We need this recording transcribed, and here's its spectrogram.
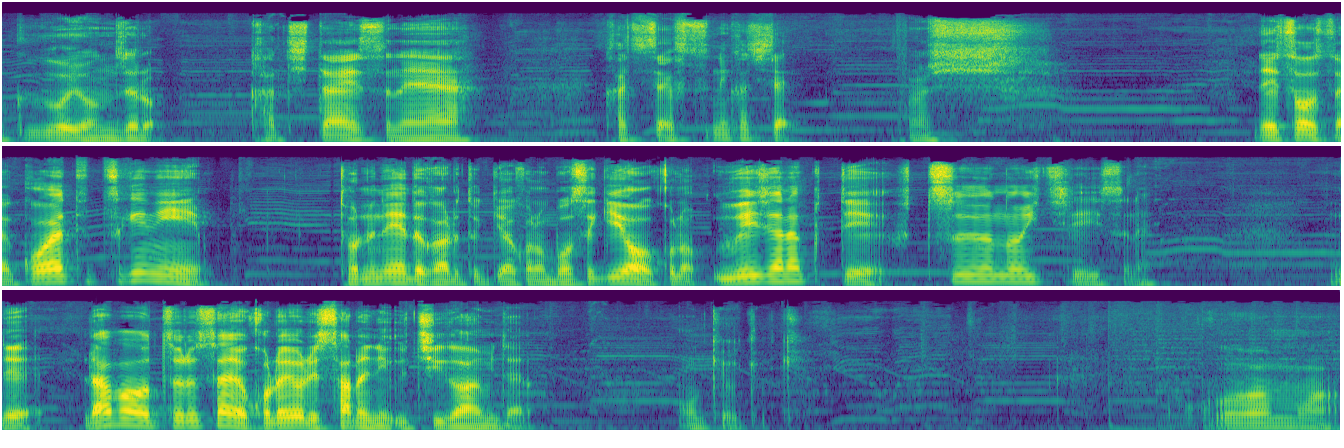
6540勝ちたいですね。勝ちたい。普通に勝ちたい。よし。でそうですね。こうやって次にトルネードがあるときはこの墓石をこの上じゃなくて普通の位置でいいですね。でラバーを吊る際はこれよりさらに内側みたいな。OKOKOK ここはま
